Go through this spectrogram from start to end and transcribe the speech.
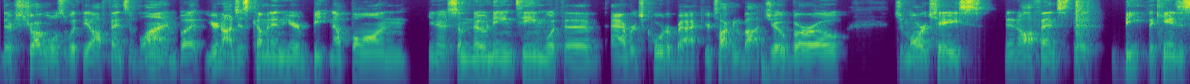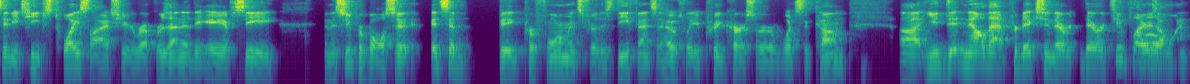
their struggles with the offensive line, but you're not just coming in here beating up on you know some no name team with a average quarterback. You're talking about Joe Burrow, Ja'Marr Chase, an offense that beat the Kansas City Chiefs twice last year, represented the AFC in the Super Bowl. So it's a big performance for this defense, and hopefully a precursor of what's to come. Uh, you did nail that prediction. There, there are two players well, I want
